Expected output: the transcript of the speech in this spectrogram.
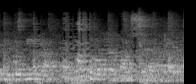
Piękne suknie, projektant Elżbiety Dolina, to nasze fantastyczne modele.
